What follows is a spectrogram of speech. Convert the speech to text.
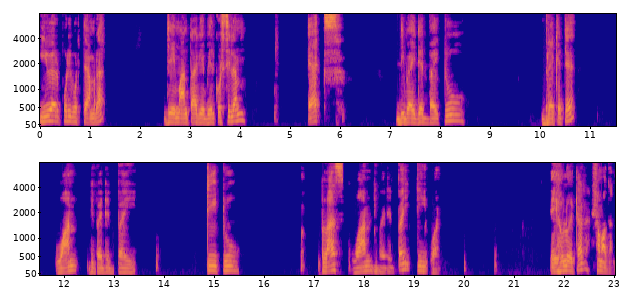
ইউ এর পরিবর্তে আমরা যে মানটা আগে বের করছিলাম এক্স ডিভাইডেড বাই টু ব্র্যাকেটে one divided by T two plus one divided by T one এই হলো এটার সমাধান।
